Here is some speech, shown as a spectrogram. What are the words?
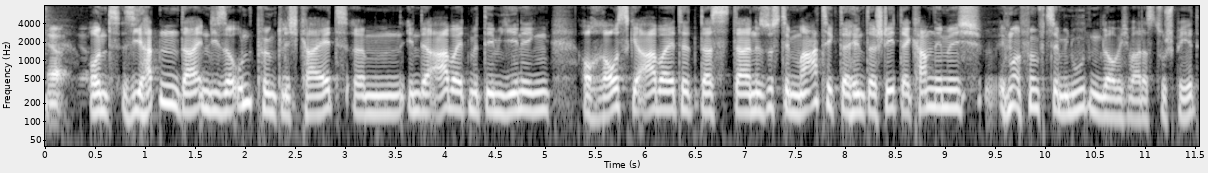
Ja. Und sie hatten da in dieser Unpünktlichkeit ähm, in der Arbeit mit demjenigen auch rausgearbeitet, dass da eine Systematik dahinter steht. Der kam nämlich immer 15 Minuten, glaube ich, war das zu spät.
